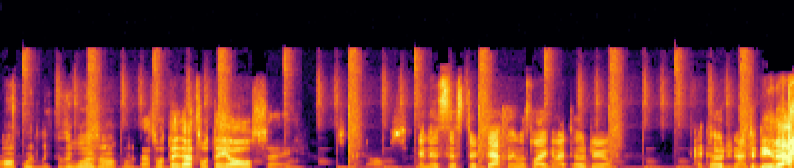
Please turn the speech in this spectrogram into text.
awkwardly because it was awkward. That's what they. That's what they all say. And his sister definitely was like, and I told you, I told you not to do that.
